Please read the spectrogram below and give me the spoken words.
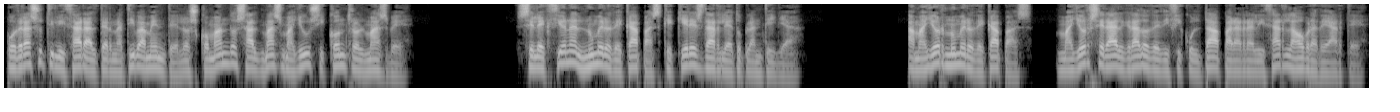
Podrás utilizar alternativamente los comandos Alt más mayús y Control más B. Selecciona el número de capas que quieres darle a tu plantilla. A mayor número de capas, mayor será el grado de dificultad para realizar la obra de arte.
